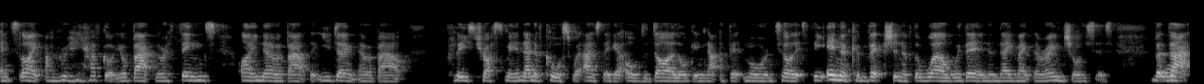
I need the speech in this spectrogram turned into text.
It's like, I really have got your back. There are things I know about that you don't know about please trust me. And then, of course, as they get older, dialoguing that a bit more until it's the inner conviction of the well within and they make their own choices. But yeah. that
